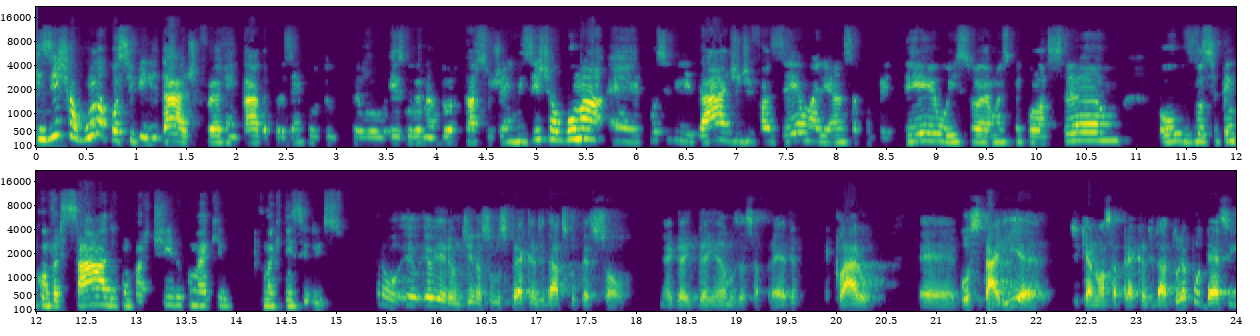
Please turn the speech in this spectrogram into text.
Existe alguma possibilidade, que foi aventada, por exemplo, do, pelo ex-governador Tarso Genro, existe alguma é, possibilidade de fazer uma aliança com o PT, ou isso é uma especulação? Ou você tem conversado com o partido? Como é que, como é que tem sido isso? Eu, eu e a Erundina somos pré-candidatos do PSOL. Né? Ganhamos essa prévia. É claro, é, gostaria de que a nossa pré-candidatura pudesse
